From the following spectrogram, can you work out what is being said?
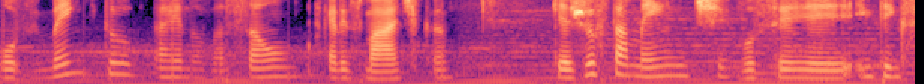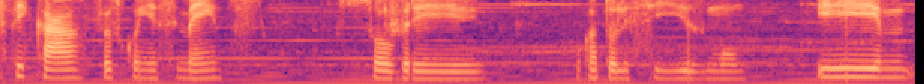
movimento da renovação carismática que é justamente você intensificar seus conhecimentos sobre o catolicismo. E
